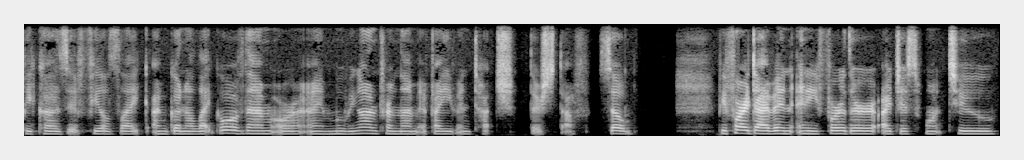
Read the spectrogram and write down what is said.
because it feels like I'm going to let go of them or I'm moving on from them if I even touch their stuff. So, before I dive in any further, I just want to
